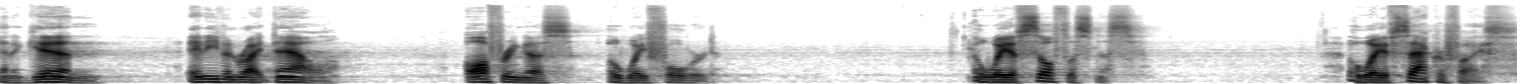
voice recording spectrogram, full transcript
and again, and even right now, offering us a way forward, a way of selflessness a way of sacrifice,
